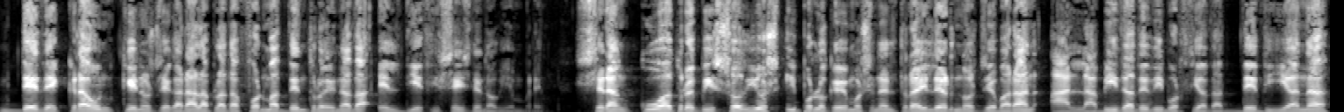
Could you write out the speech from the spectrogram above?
de The Crown que nos llegará a la plataforma dentro de nada el 16 de noviembre. Serán cuatro episodios y por lo que vemos en el tráiler nos llevarán a la vida de divorciada de Diana,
